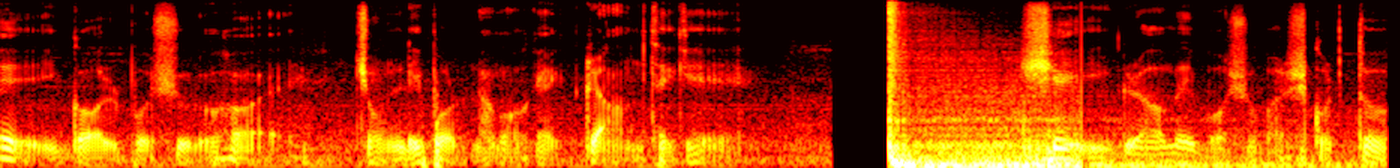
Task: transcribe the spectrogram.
এই গল্প শুরু হয় চণ্ডীপুর নামক এক গ্রাম থেকে। সেই গ্রামে বসবাস করত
